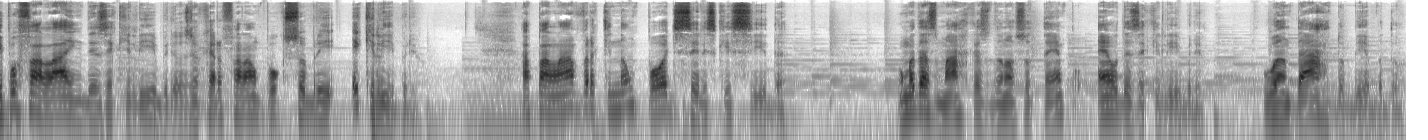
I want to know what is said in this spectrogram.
E por falar em desequilíbrios, eu quero falar um pouco sobre equilíbrio. A palavra que não pode ser esquecida. Uma das marcas do nosso tempo é o desequilíbrio, o andar do bêbado.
